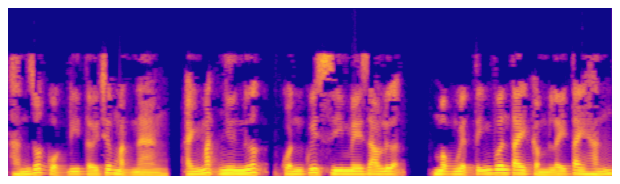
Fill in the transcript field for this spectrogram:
hắn rốt cuộc đi tới trước mặt nàng, ánh mắt như nước, quấn quýt si mê giao lượn, Mộc Nguyệt Tĩnh vươn tay cầm lấy tay hắn,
